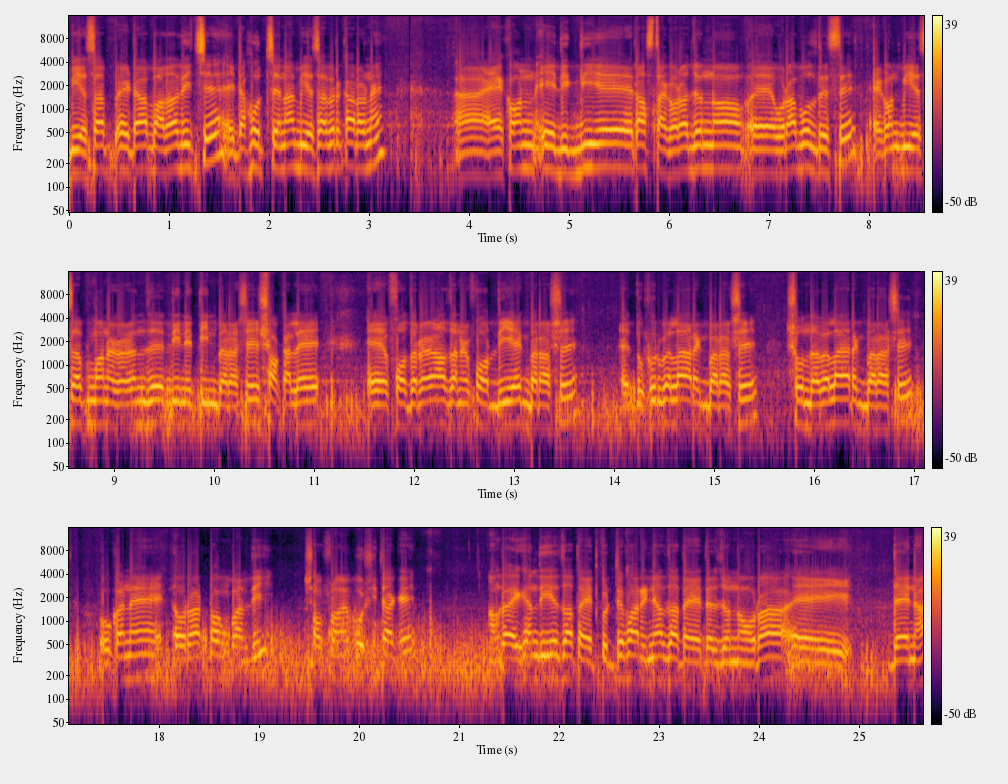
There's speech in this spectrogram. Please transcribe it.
বিএসএফ এটা বাধা দিচ্ছে এটা হচ্ছে না বিএসএফ এর কারণে। এখন এই দিক দিয়ে রাস্তা করার জন্য ওরা বলতেছে এখন বিএসএফ মনে করেন যে দিনে তিনবার আসে সকালে এ, ফজরের আজানের পর দিয়ে একবার আসে দুপুরবেলা আরেকবার আসে সন্ধ্যাবেলা আরেকবার আসে। ওখানে ওরা টং বান্ধি সবসময় বসে থাকে। আমরা এখান দিয়ে যাতায়াত করতে পারি না। যাতায়াতের জন্য ওরা দেয় না।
